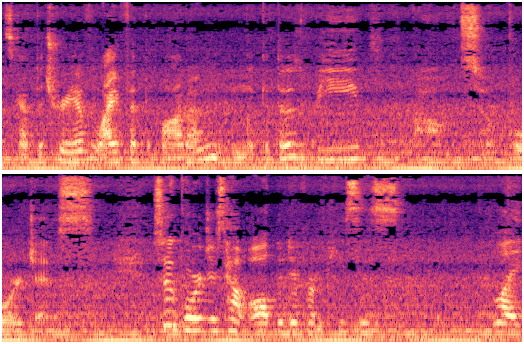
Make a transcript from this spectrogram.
It's got the tree of life at the bottom. And look at those beads. Oh, it's so gorgeous so gorgeous how all the different pieces like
